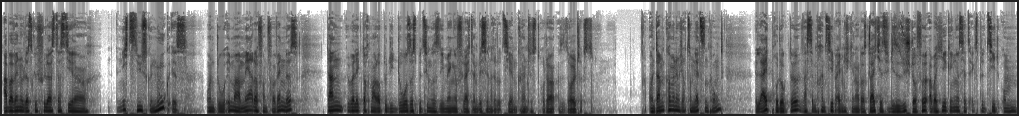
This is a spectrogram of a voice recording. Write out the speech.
Aber wenn du das Gefühl hast, dass dir nicht süß genug ist und du immer mehr davon verwendest, dann überleg doch mal, ob du die Dosis bzw. die Menge vielleicht ein bisschen reduzieren könntest oder solltest. Und dann kommen wir nämlich auch zum letzten Punkt. Leitprodukte, was im Prinzip eigentlich genau das gleiche ist für diese Süßstoffe, aber hier ging es jetzt explizit um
